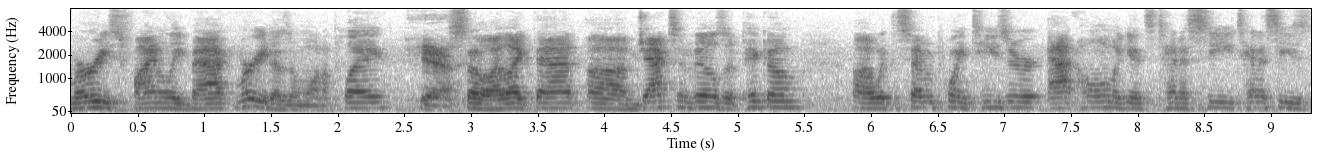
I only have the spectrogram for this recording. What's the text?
Murray's finally back. Murray doesn't want to play, Yeah. so I like that. Um, Jacksonville's at Pick'em uh, with the seven point teaser at home against Tennessee. Tennessee's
